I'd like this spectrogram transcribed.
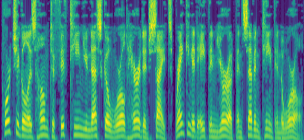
Portugal is home to 15 UNESCO World Heritage Sites, ranking it 8th in Europe and 17th in the world.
